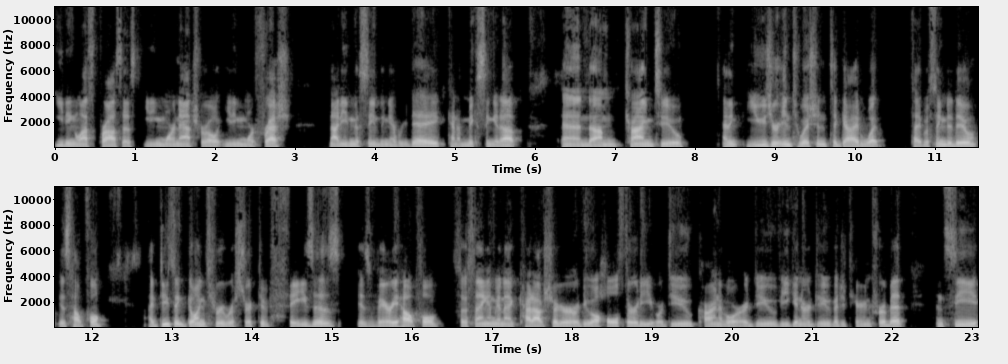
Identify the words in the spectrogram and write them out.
eating less processed eating more natural eating more fresh not eating the same thing every day kind of mixing it up and um, trying to i think use your intuition to guide what type of thing to do is helpful. I do think going through restrictive phases is very helpful so saying I'm going to cut out sugar or do a whole 30 or do carnivore or do vegan or do vegetarian for a bit and see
